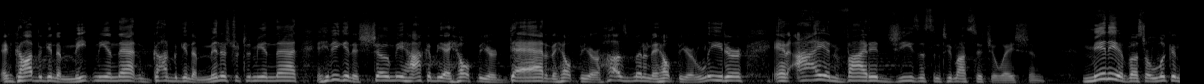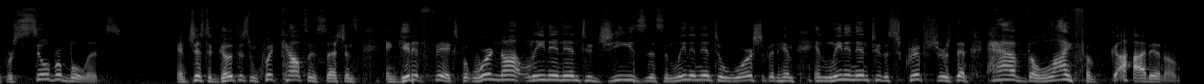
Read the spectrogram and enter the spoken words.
And God began to meet me in that, and God began to minister to me in that. And He began to show me how I could be a healthier dad, and a healthier husband, and a healthier leader. And I invited Jesus into my situation. Many of us are looking for silver bullets and just to go through some quick counseling sessions and get it fixed, but we're not leaning into Jesus and leaning into worshiping Him and leaning into the scriptures that have the life of God in them.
